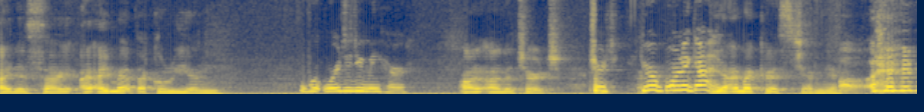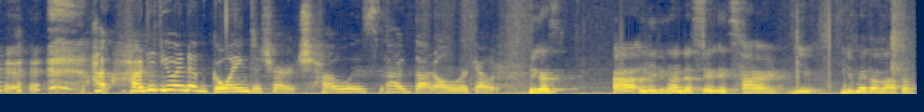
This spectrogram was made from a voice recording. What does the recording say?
I decided I, I met a Korean where, where did you meet her? on, on the church. Church. you were born again. Yeah, I'm a Christian. Yeah. Oh. how, how did you end up going to church? How was how did that all work out? Because uh, living on the street, it's hard. You you met a lot of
